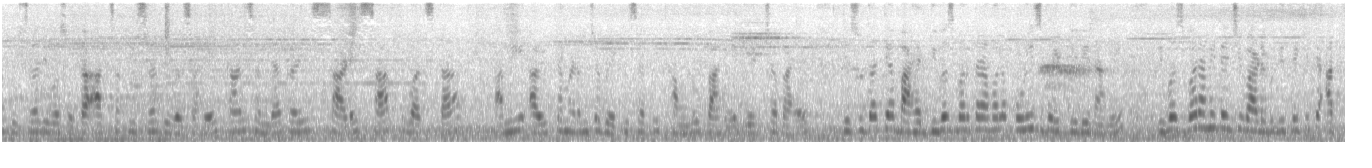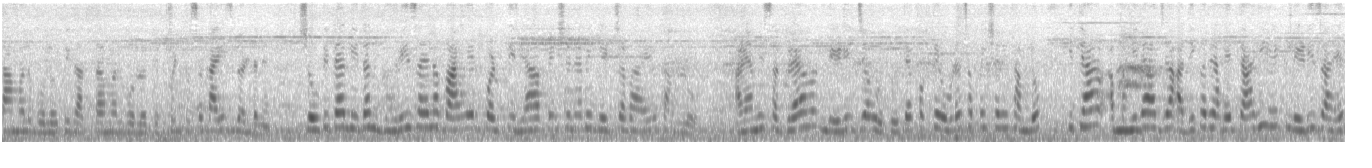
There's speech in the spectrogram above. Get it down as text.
दुसरा दिवस होता. आजचा तिसरा दिवस आहे. काल संध्याकाळी साडेसात वाजता आम्ही आयुक्ता मॅडमच्या भेटीसाठी थांबलो बाहेर गेटच्या बाहेर. ते सुद्धा त्या बाहेर. दिवसभर तर आम्हाला कोणीच भेट दिली नाही. दिवसभर आम्ही त्यांची वाट बघितली की ते आत्ता आम्हाला बोलवतील आत्ता आम्हाला बोलवतील. पण तसं काहीच घडलं नाही. शेवटी त्या निदान घरी जायला बाहेर पडतील ह्या अपेक्षेने आम्ही गेटच्या बाहेर थांबलो. आणि आम्ही सगळ्या लेडीज ज्या होतो त्या फक्त एवढ्याच अपेक्षेने थांबलो की त्या महिला ज्या अधिकारी आहेत त्याही एक लेडीज आहेत.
